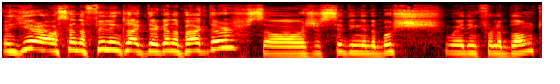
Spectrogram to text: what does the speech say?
And here I was kind of feeling like they're gonna back there, so I was just sitting in the bush waiting for LeBlanc.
